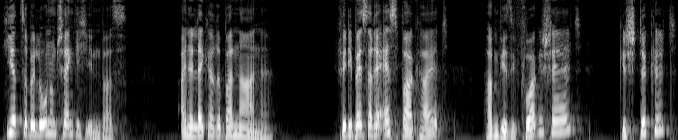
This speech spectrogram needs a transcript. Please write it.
Hier zur Belohnung schenke ich Ihnen was. Eine leckere Banane. Für die bessere Essbarkeit haben wir sie vorgeschält, gestückelt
